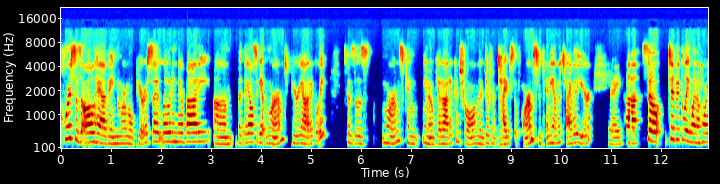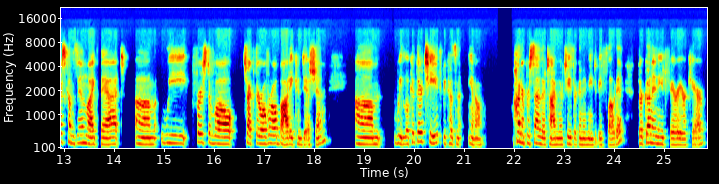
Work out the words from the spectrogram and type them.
horses all have a normal parasite load in their body, um, but they also get wormed periodically because those worms can, you know, get out of control and there are different mm-hmm. types of worms depending on the time of the year. Right. Uh, so typically when a horse comes in like that, um, we first of all check their overall body condition. Um, we look at their teeth because you know 100% of the time their teeth are going to need to be floated. They're going to need farrier care.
